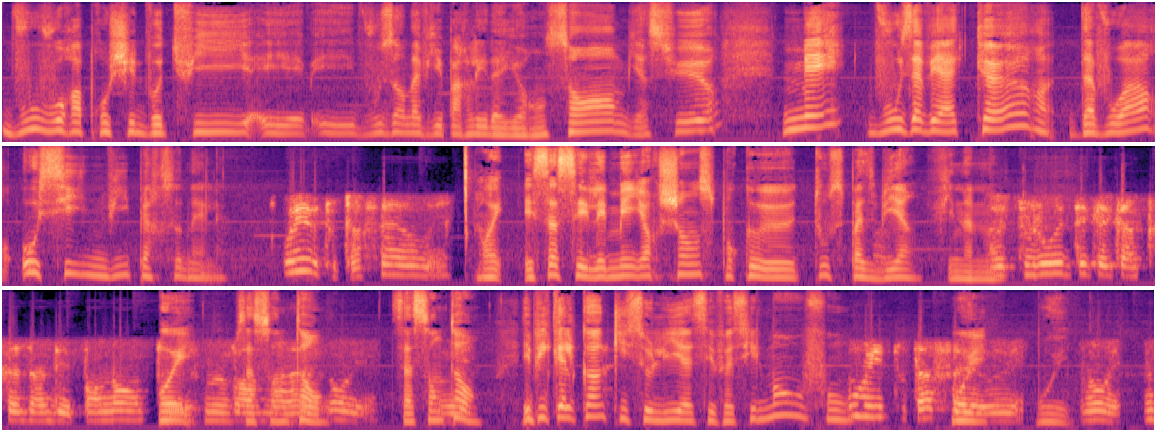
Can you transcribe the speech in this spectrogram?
vous vous rapprochez de votre fille et, et vous en aviez parlé d'ailleurs ensemble, bien sûr. Mais vous avez à cœur d'avoir aussi une vie personnelle. Oui, tout à fait, oui. Oui. Et ça, c'est les meilleures chances pour que tout se passe bien, finalement. J'ai toujours été quelqu'un de très indépendant. Oui, ça s'entend. Oui. Ça s'entend. Et puis quelqu'un qui se lie assez facilement, au fond. oui, tout à fait, Oui. oui. Oui. oui. oui.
